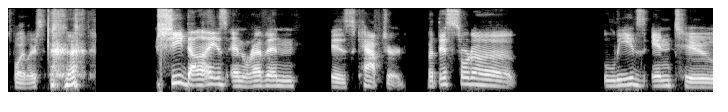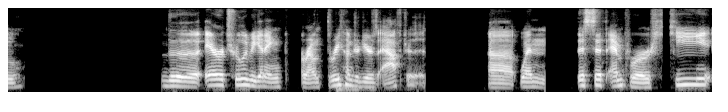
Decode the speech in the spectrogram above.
spoilers. she dies, and Revan is captured. But this sort of leads into the era truly beginning around 300 years after this, uh, when this Sith Emperor he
